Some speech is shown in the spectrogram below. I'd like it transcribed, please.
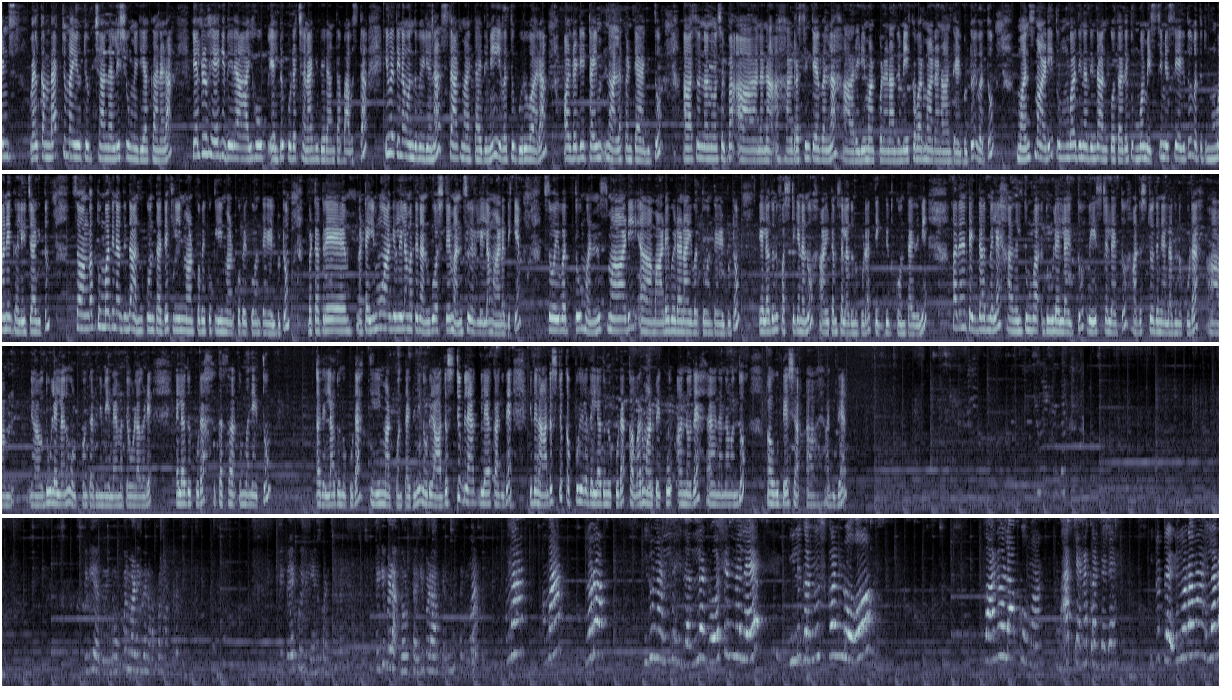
friends welcome back to my YouTube channel Ishu media Kannada ಎಲ್ಲರೂ ಹೇಗಿದ್ದೀರಾ? I hope ಎಲ್ಲರೂ ಕೂಡ ಚೆನ್ನಾಗಿದ್ದೀರಾ ಅಂತ ಭಾವಿಸ್ತಾ. ಇವತ್ತಿನ ಒಂದು ವಿಡಿಯೋನ ಸ್ಟಾರ್ಟ್ ಮಾಡ್ತಾ ಇದ್ದೀನಿ. ಇವತ್ತು ಗುರುವಾರ. ಆಲ್ರೆಡಿ ಟೈಮ್ ನಾಲ್ಕು ಗಂಟೆ ಆಗಿತ್ತು. ಸೊ ನಾನು ಒಂದು ಸ್ವಲ್ಪ ನನ್ನ ಡ್ರೆಸ್ಸಿಂಗ್ ಟೇಬಲ್ನ ರೆಡಿ ಮಾಡ್ಕೊಳ್ಳೋಣ, ಅಂದರೆ ಮೇಕವರ್ ಮಾಡೋಣ ಅಂತ ಹೇಳ್ಬಿಟ್ಟು ಇವತ್ತು ಮನ್ಸ್ ಮಾಡಿ ತುಂಬ ದಿನದಿಂದ ಅನ್ಕೋತಾ ಇದ್ದೆ. ತುಂಬ ಮೆಸ್ಸಿ ಮೆಸ್ಸಿ ಆಗಿತ್ತು ಮತ್ತು ತುಂಬಾ ಗಲೀಜಾಗಿತ್ತು ಸೊ ಹಂಗಾಗಿ ತುಂಬ ದಿನದಿಂದ ಅನ್ಕೊತಾ ಇದ್ದೆ. ಕ್ಲೀನ್ ಮಾಡ್ಕೋಬೇಕು ಕ್ಲೀನ್ ಮಾಡ್ಕೋಬೇಕು ಅಂತ ಹೇಳ್ಬಿಟ್ಟು. ಬಟ್ ಆದ್ರೆ ಟೈಮು ಆಗಿರ್ಲಿಲ್ಲ ಮತ್ತೆ ನನಗೂ ಅಷ್ಟೇ ಮನ್ಸು ಇರಲಿಲ್ಲ ಮಾಡೋದಕ್ಕೆ. ಸೊ ಇವತ್ತು ಮನ್ಸ್ ಮಾಡಿ ಮಾಡೇ ಬಿಡೋಣ ಇವತ್ತು ಅಂತ ಹೇಳ್ಬಿಟ್ಟು ಎಲ್ಲದನ್ನು ಫಸ್ಟಿಗೆ ನಾನು ಐಟಮ್ಸ್ ಎಲ್ಲದನ್ನು ಕೂಡ ತೆಗೆದಿಟ್ಕೊತಾ ಇದ್ದೀನಿ. ಅದನ್ನ ತೆಗ್ದಾದ್ಮೇಲೆ ಅದ್ರಲ್ಲಿ ತುಂಬಾ ಧೂಳೆಲ್ಲ ಇತ್ತು ವೇಸ್ಟ್ ಎಲ್ಲ ಇತ್ತು. ಆದಷ್ಟು ಅದನ್ನೆಲ್ಲದನ್ನು ಕೂಡ ಧೂಳೆಲ್ಲಾನು ಒಡ್ಕೊಂತಾ ಇದೀನಿ ಮೇಲೆ ಮತ್ತೆ ಒಳಗಡೆ. ಎಲ್ಲದೂ ಕೂಡ ಕಸ ತುಂಬಾನೇ ಇತ್ತು. ಅದೆಲ್ಲದನ್ನು ಕೂಡ ಕ್ಲೀನ್ ಮಾಡ್ಕೊಂತ ಇದ್ದೀನಿ. ನೋಡಿ, ಆದಷ್ಟು ಬ್ಲ್ಯಾಕ್ ಬ್ಲ್ಯಾಕ್ ಆಗಿದೆ. ಇದನ್ನ ಆದಷ್ಟು ಕಪ್ಪು ಇರೋದೆಲ್ಲದನ್ನು ಕೂಡ ಕವರ್ ಮಾಡಬೇಕು ಅನ್ನೋದೇ ನನ್ನ ಒಂದು ಉದ್ದೇಶ ಆಗಿದೆ. ಅದು? ಇನ್ನು ಓಪನ್ ಓಪನ್ ಬೇಕು, ಇಲ್ಲಿಗೆ ಏನು ಕಾಣಿಸಲ್ಲ ತೆಗಿಬೇಡ, ನೋಡಿ, ತೆಗಿಬೇಡ ಅಂತ ತೆಗಿಬೇಡ. ಇದು ನನ್ನ ಇದೆಲ್ಲ ರೋಷನ್ ಮೇಲೆ ಇಲ್ಲಿ ಗನ್ನಿಸ್ಕೊಂಡು ಕಾನೂಲ್ ಹಾಕುಮ್ಮ ಆ ಚೆನ್ನಾಗಿ ಕಾಣ್ತದೆ ಇದು ನೋಡಮ್ಮ ಇಲ್ಲಡ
